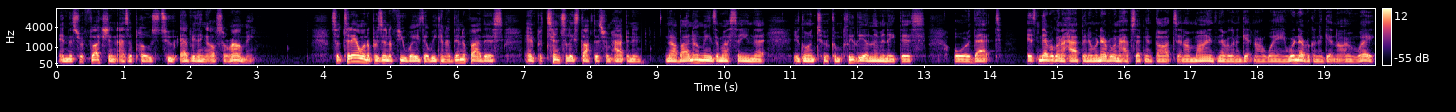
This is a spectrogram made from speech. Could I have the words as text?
in this reflection as opposed to everything else around me. So, today I want to present a few ways that we can identify this and potentially stop this from happening. Now, by no means am I saying that you're going to completely eliminate this or that it's never going to happen and we're never going to have second thoughts and our mind's never going to get in our way and we're never going to get in our own way.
